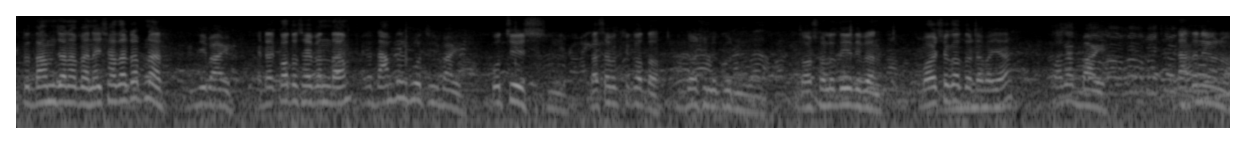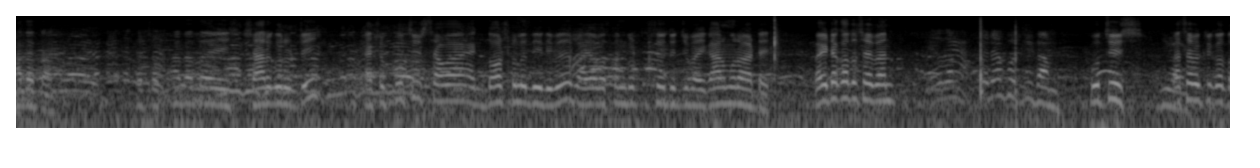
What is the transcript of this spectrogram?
একটু দাম জানাবেন। এই সাদাটা আপনার? জি ভাই। এটা কত চাইবেন দাম? দাম তো পঁচিশ ভাই। পঁচিশ। বেচা বিক্রি কত? দশ হলে দশ হলে দিয়ে দিবেন। বয়সে কত এটা ভাইয়া? পঁচাশ ভাই দাদা নেই আদাতা আদাতা এই সার গরুটি। একশো পঁচিশ চাওয়া এক দশ হলে দিয়ে দিবে। ভাই অবস্থান করতেছে ঐতিহ্য ভাই গারমোড়া হাটে। ভাই এটা কত চাইবেন? পঁচিশ। বেচা বিক্রি কত?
